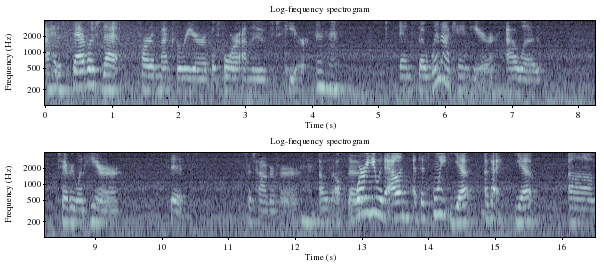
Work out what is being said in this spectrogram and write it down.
I had established that part of my career before I moved here. Mm-hmm. And so when I came here, I was, to everyone here, this photographer. Mhm. I was also. Were you with Alan at this point? Yep, Okay. yep. Um,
